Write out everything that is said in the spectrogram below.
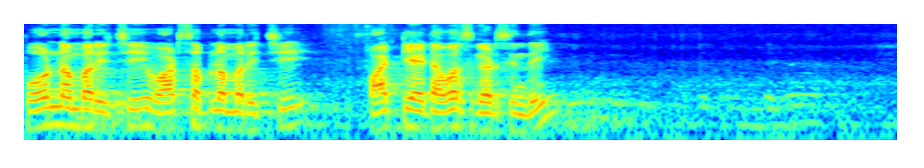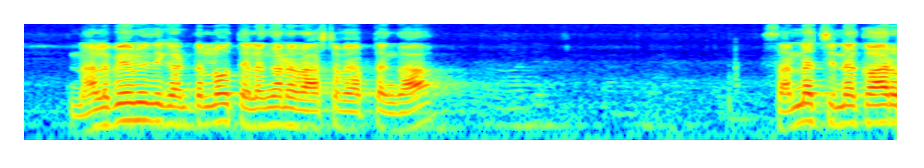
ఫోన్ నంబర్ ఇచ్చి వాట్సాప్ నంబర్ ఇచ్చి ఫార్టీ ఎయిట్ అవర్స్ గడిచింది. నలభై ఎనిమిది గంటల్లో తెలంగాణ రాష్ట్ర వ్యాప్తంగా సన్న చిన్నకారు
